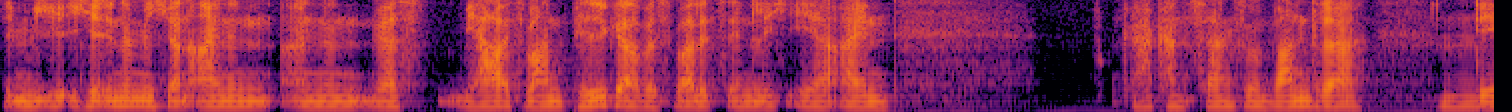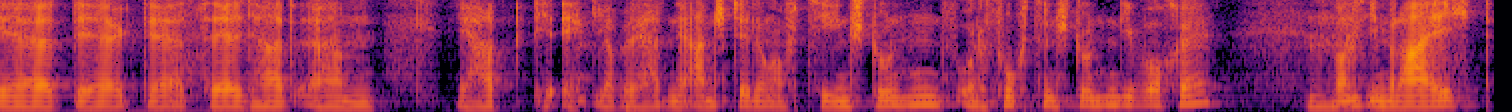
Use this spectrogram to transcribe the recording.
Ich, ich erinnere mich an einen, einen ja, es war ein Pilger, aber es war letztendlich eher ein ja, kannst sagen, so ein Wanderer, mhm. der, der, der erzählt hat, ähm, er hat, ich glaube, er hat eine Anstellung auf 10 Stunden oder 15 Stunden die Woche, mhm. was ihm reicht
